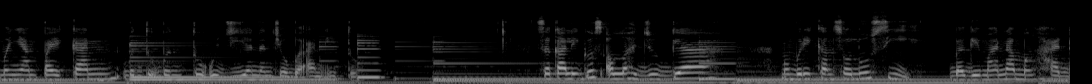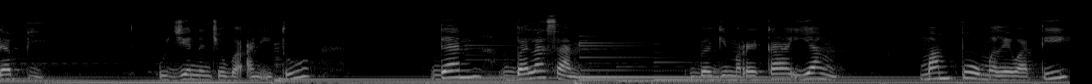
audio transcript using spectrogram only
menyampaikan bentuk-bentuk ujian dan cobaan itu. Sekaligus Allah juga memberikan solusi bagaimana menghadapi ujian dan cobaan itu dan balasan bagi mereka yang mampu melewati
